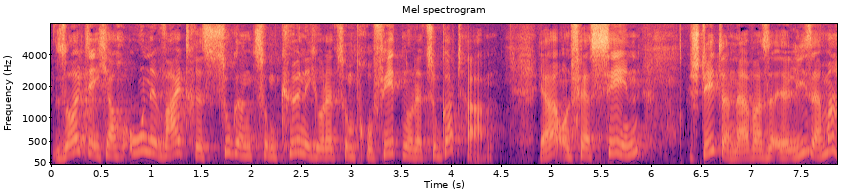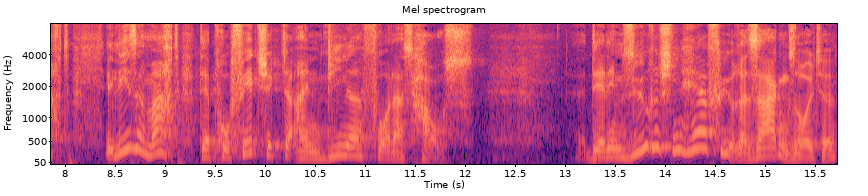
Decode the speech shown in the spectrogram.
sollte ich auch ohne weiteres Zugang zum König oder zum Propheten oder zu Gott haben. Ja, und Vers 10 steht dann da, was Elisa macht. Elisa macht, der Prophet schickte einen Diener vor das Haus der dem syrischen Heerführer sagen sollte,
